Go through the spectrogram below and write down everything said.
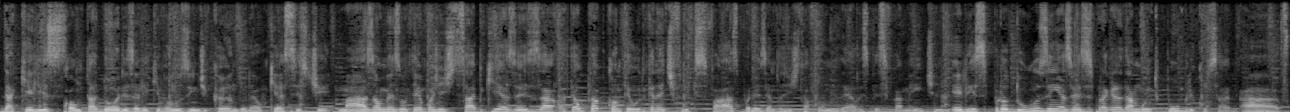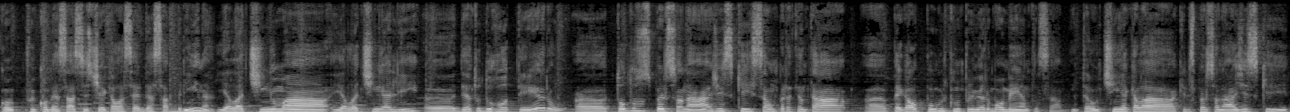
daqueles contadores ali que vão nos indicando, né, o que assistir. Mas ao mesmo tempo a gente sabe que às vezes até até o próprio conteúdo que a Netflix faz, por exemplo, a gente tá falando dela especificamente, né? Eles produzem, às vezes, para agradar muito público, sabe? Fui começar a assistir aquela série da Sabrina e ela tinha uma. E ela tinha ali, uh, dentro do roteiro, uh, todos os personagens que são para tentar uh, pegar o público no primeiro momento, sabe? Então tinha aquela, aqueles personagens que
